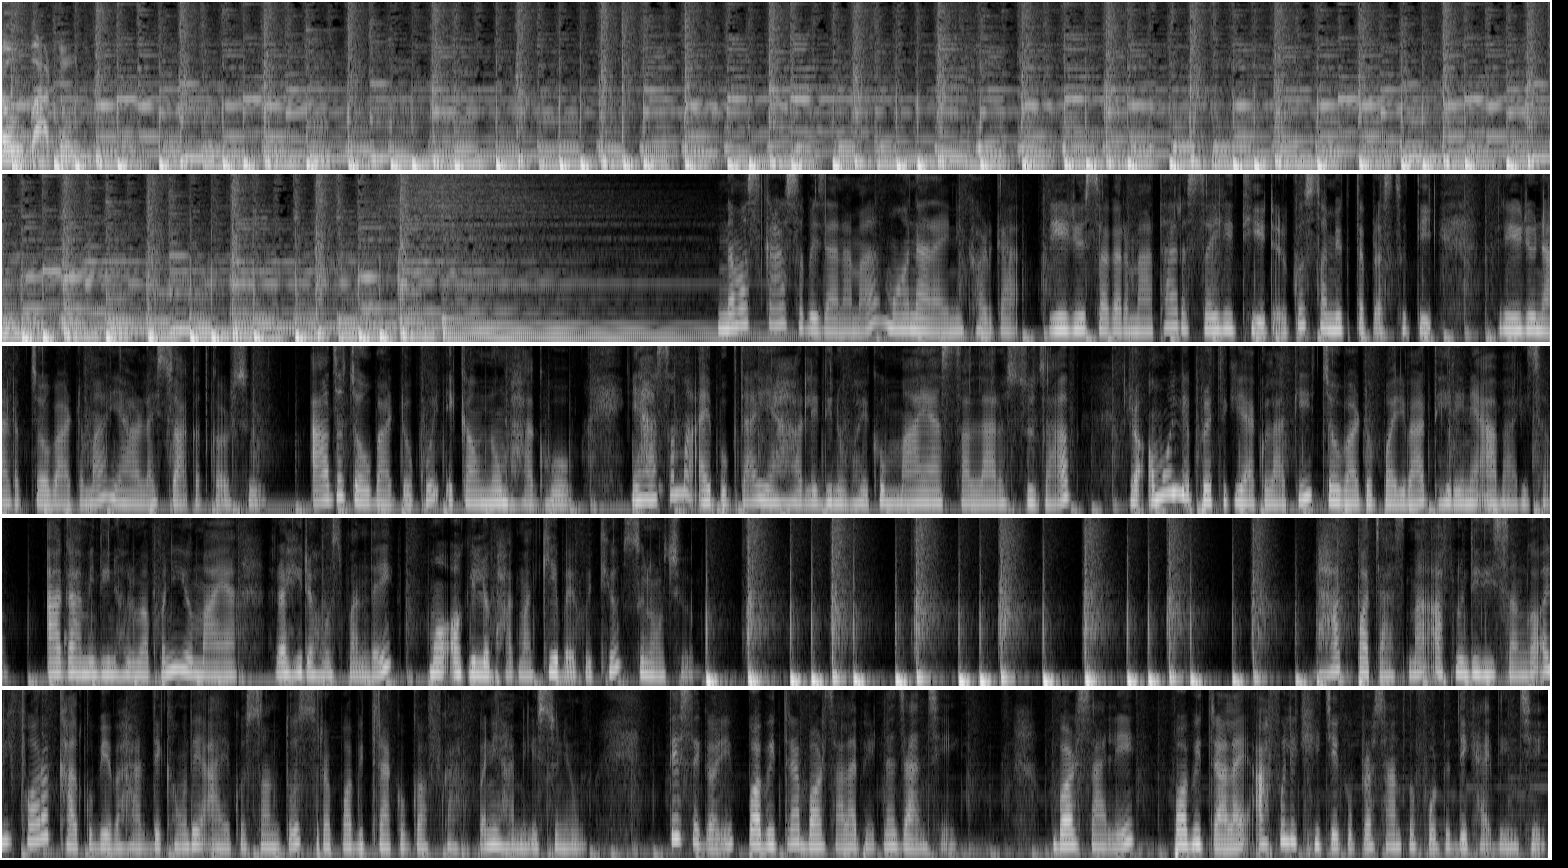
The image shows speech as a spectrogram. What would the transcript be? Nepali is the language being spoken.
चौबाटो नमस्कार सबैजनामा म नारायणी खड्का रेडियो सगरमाथा र शैली थिएटरको संयुक्त प्रस्तुति रेडियो नाटक चौबाटोमा यहाँहरूलाई स्वागत गर्छु। आज चौबाटोको एकाउन्नौ भाग हो। यहाँसम्म आइपुग्दा यहाँहरूले दिनुभएको माया सल्लाह र सुझाव र अमूल्य प्रतिक्रियाको लागि चौबाटो परिवार धेरै नै आभारी छ। आगामी दिनहरूमा पनि यो माया रहिरहोस् भन्दै म अघिल्लो भागमा के भएको थियो सुनाउँछु। भाग पचासमा आफ्नो दिदीसँग अलिक फरक खालको व्यवहार देखाउँदै आएको सन्तोष र पवित्राको गफगाफ पनि हामीले सुन्यौँ। त्यसै गरी पवित्रा वर्षालाई भेट्न जान्छे। वर्षाले पवित्रालाई आफूले खिचेको प्रशान्तको फोटो देखाइदिन्छे।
